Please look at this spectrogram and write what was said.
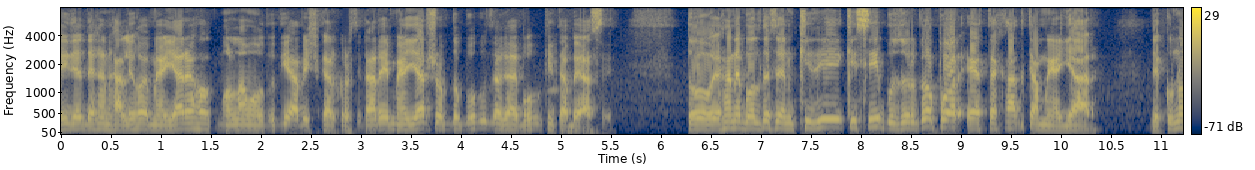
এই যে দেখেন, খালি হয় মেয়ারে হোক মোল্লা মৌদুদি আবিষ্কার করছেন। আর এই মেয়ার শব্দ বহু জায়গায়, বহু কিতাবে আছে। তো এখানে বলতেছেন কিসি কিসি বুজুর্গ পর এতেকাদ কা মেয়ার যে কোনো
